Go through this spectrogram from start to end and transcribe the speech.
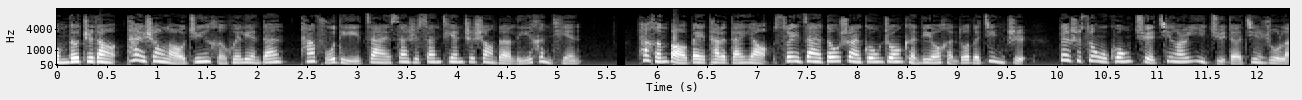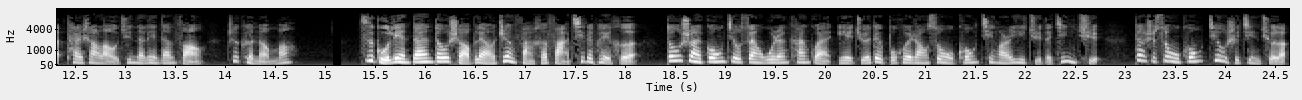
我们都知道太上老君很会炼丹，他府邸在三十三天之上的离恨天，他很宝贝他的丹药，所以在兜率宫中肯定有很多的禁制。但是孙悟空却轻而易举地进入了太上老君的炼丹房，这可能吗？自古炼丹都少不了阵法和法器的配合，兜率宫就算无人看管，也绝对不会让孙悟空轻而易举地进去。但是孙悟空就是进去了。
